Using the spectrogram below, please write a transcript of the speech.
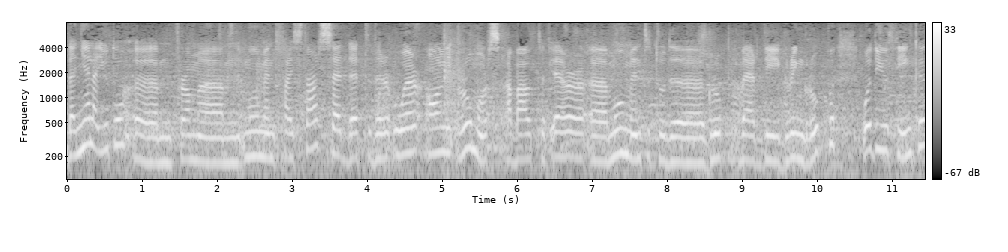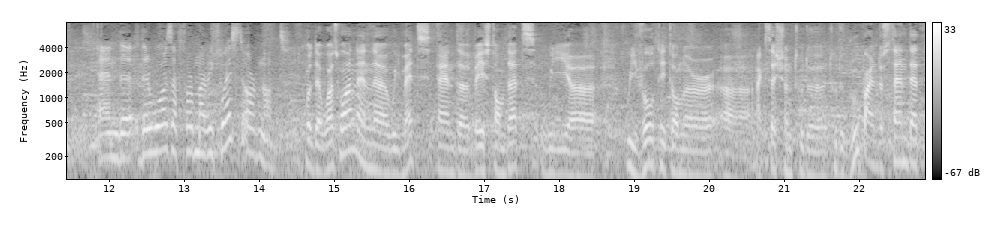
Daniela Aiuto um, from um, Movement Five Stars said that there were only rumors about her uh, movement to the group Verdi Green Group. What do you think? And uh, there was a formal request or not? Well, there was one, and uh, we met, and uh, based on that, we uh, we voted on her uh, accession to the to the group. I understand that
